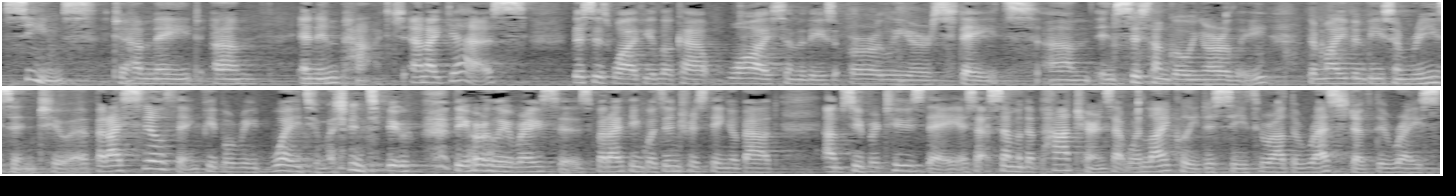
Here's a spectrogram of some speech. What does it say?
seems to have made um, an impact. And I guess this is why, if you look at why some of these earlier states um, insist on going early, there might even be some reason to it. But I still think people read way too much into the early races. But I think what's interesting about um, Super Tuesday is that some of the patterns that we're likely to see throughout the rest of the race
